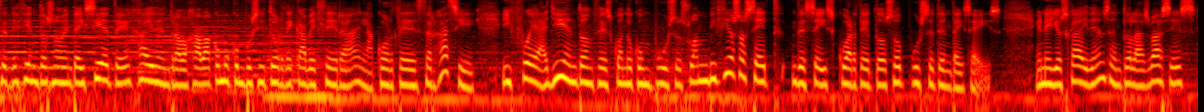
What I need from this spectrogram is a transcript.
1797, Haydn trabajaba como compositor de cabecera en la corte de Esterházy y fue allí entonces cuando compuso su ambicioso set de seis cuartetos Opus 76. En ellos Haydn sentó las bases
